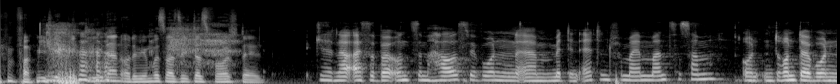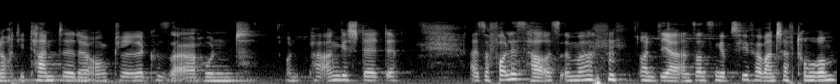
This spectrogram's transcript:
Familienmitgliedern oder wie muss man sich das vorstellen? Genau, also bei uns im Haus, wir wohnen ähm, mit den Eltern von meinem Mann zusammen. Unten drunter wohnen noch die Tante, der Onkel, Cousin, Hund und ein paar Angestellte. Also volles Haus immer. Und ja, ansonsten gibt es viel Verwandtschaft drumherum.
